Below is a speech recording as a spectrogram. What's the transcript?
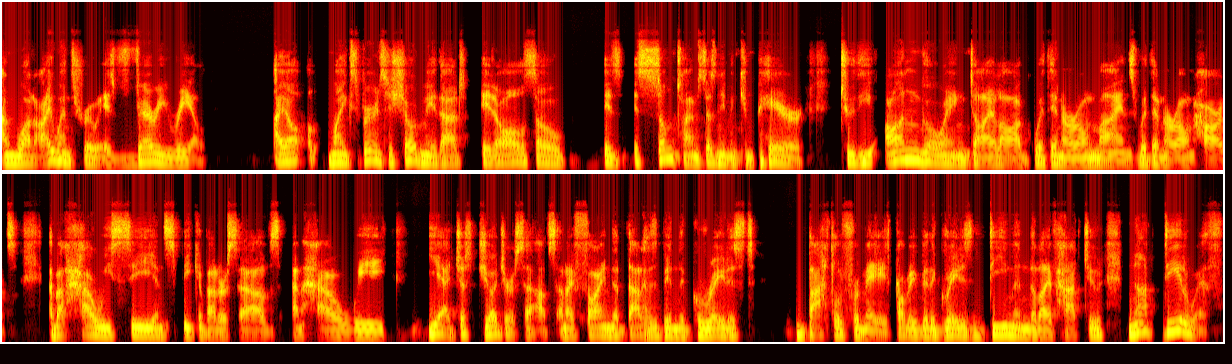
And what I went through is very real. I uh, my experience has showed me that it also is, is sometimes doesn't even compare to the ongoing dialogue within our own minds, within our own hearts about how we see and speak about ourselves and how we, yeah, just judge ourselves. And I find that that has been the greatest battle for me. It's probably been the greatest demon that I've had to not deal with.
